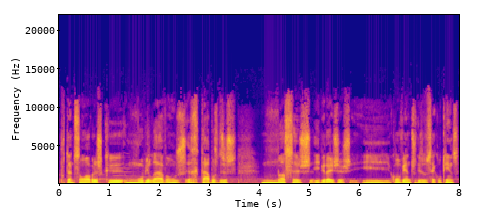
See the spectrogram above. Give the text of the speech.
Portanto, são obras que mobilavam os retábulos das nossas igrejas e conventos desde o século XV.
